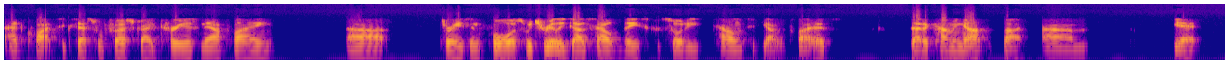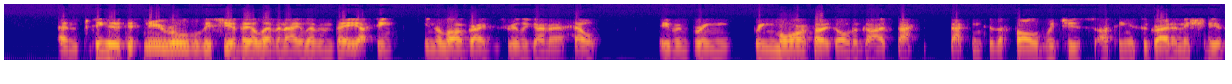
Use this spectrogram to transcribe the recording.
had quite successful first grade careers now playing uh, threes and fours, which really does help these sort of talented young players that are coming up. But um, yeah, and particularly with this new rule this year, the 11A, 11B, I think in the lower grades is really going to help even bring bring more of those older guys back back into the fold, which is I think is a great initiative.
